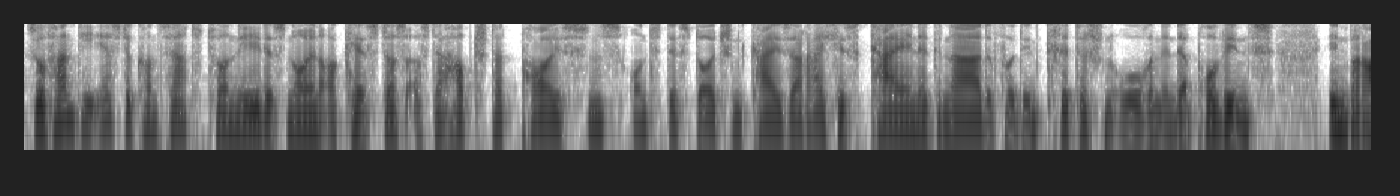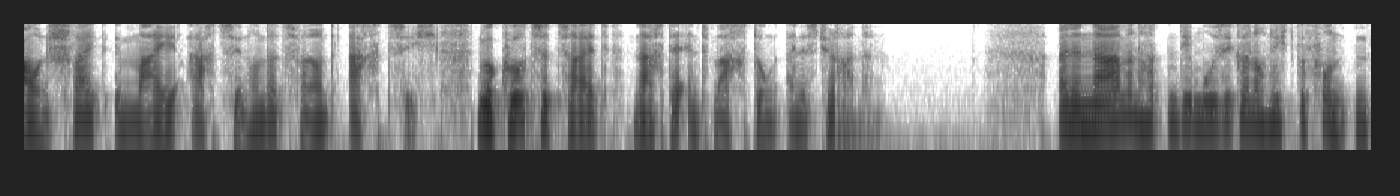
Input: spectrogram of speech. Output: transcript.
So fand die erste Konzerttournee des neuen Orchesters aus der Hauptstadt Preußens und des Deutschen Kaiserreiches keine Gnade vor den kritischen Ohren in der Provinz, in Braunschweig im Mai 1882, nur kurze Zeit nach der Entmachtung eines Tyrannen. Einen Namen hatten die Musiker noch nicht gefunden.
